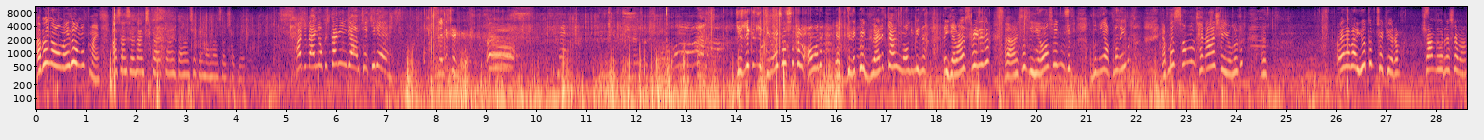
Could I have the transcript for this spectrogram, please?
Abone olmayı da unutmayın. Asansörden çıkarken falan çekelim ondan sonra çekmeyelim. Hadi ben yokuştan ineceğim. Çekilin. Seni çekiyor. Gizli gizli girmeye çalıştık ama olmadı. Ya Dilek Bey güvenlik geldi ne oldu bir de de yalan söyledim. Ya Arkadaşlar yalan söyledim. Bunu yapmalıydım. Yapmazsam fena şey olurdu. Evet. Merhaba YouTube çekiyorum. Şu anda uğraşamam.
